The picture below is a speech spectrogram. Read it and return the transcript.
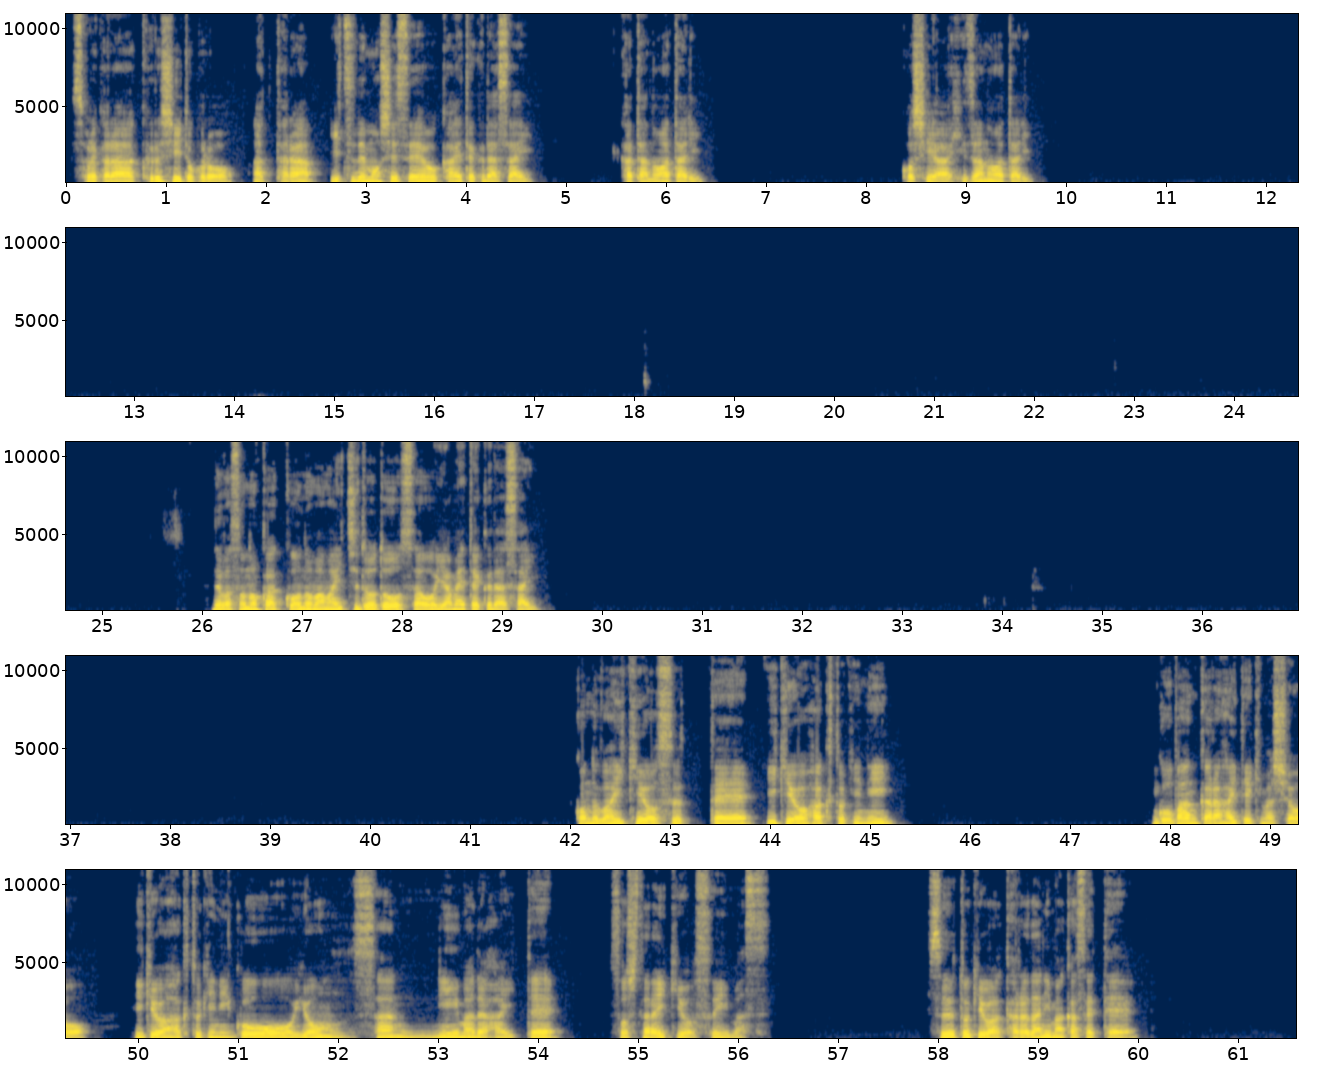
それから苦しいところあったらいつでも姿勢を変えてください。肩のあたり、腰や膝のあたり、ではその格好のまま一度動作をやめてください。今度は息を吸って息を吐くときに5番から吐いていきましょう。息を吐くときに5、4、3、2まで吐いてそしたら息を吸います。吸うときは体に任せて、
